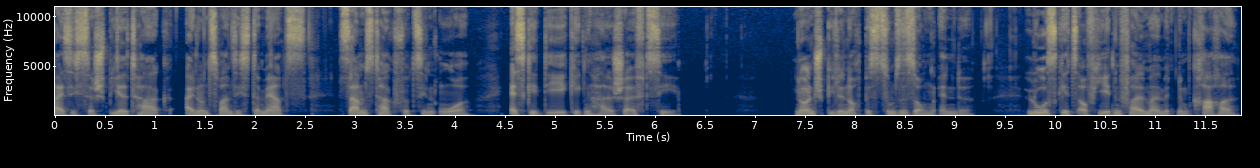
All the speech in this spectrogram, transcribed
30. Spieltag, 21. März, Samstag 14 Uhr, SGD gegen Halscher FC. Neun Spiele noch bis zum Saisonende. Los geht's auf jeden Fall mal mit einem Kracher,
